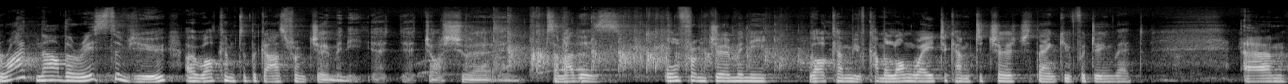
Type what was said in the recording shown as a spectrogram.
Right now, the rest of you are welcome to the guys from Germany, uh, uh, Joshua and some others, all from Germany. Welcome. You've come a long way to come to church. Thank you for doing that. Um,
